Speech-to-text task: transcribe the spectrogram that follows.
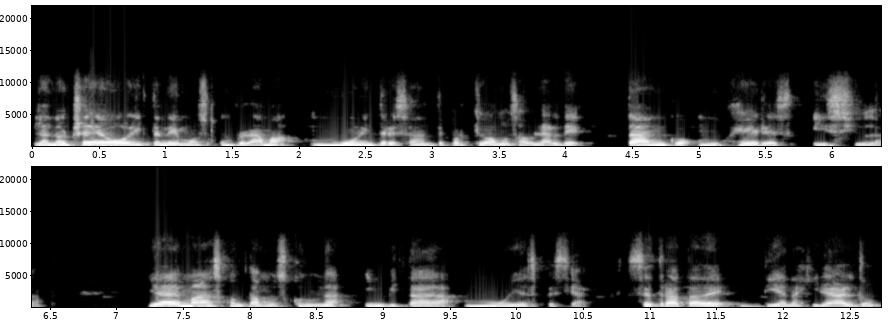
la noche de hoy tenemos un programa muy interesante porque vamos a hablar de tango, mujeres y ciudad. Y además contamos con una invitada muy especial. Se trata de Diana Giraldo,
